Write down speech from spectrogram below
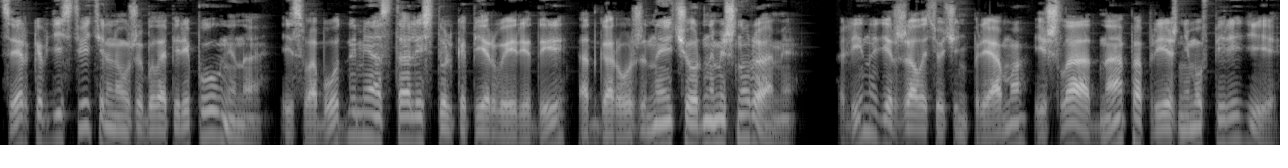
Церковь действительно уже была переполнена, и свободными остались только первые ряды, отгороженные черными шнурами. Лина держалась очень прямо и шла одна по-прежнему впереди,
